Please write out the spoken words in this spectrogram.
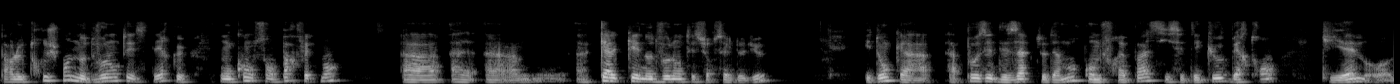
par le truchement de notre volonté. C'est-à-dire qu'on consent parfaitement à, calquer notre volonté sur celle de Dieu et donc à, poser des actes d'amour qu'on ne ferait pas si c'était que Bertrand qui aime. Oh,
